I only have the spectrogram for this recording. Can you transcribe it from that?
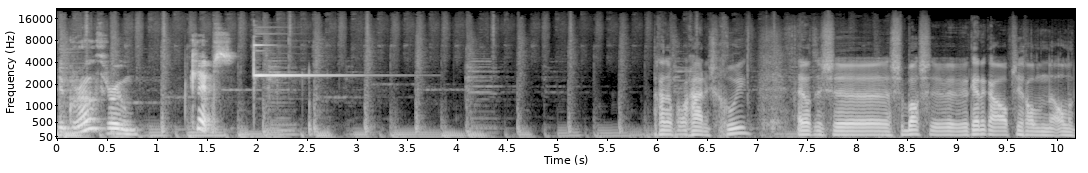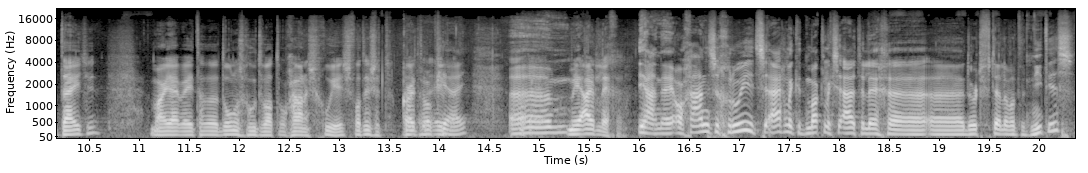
The Growth Room. Clips. Het gaat over organische groei. En dat is, uh, Sebas, we, we kennen elkaar op zich al een, al een tijdje. Maar jij weet donders goed wat organische groei is. Wat is het? Kan je het jij? Um, meer uitleggen? Ja, nee, organische groei. Het is eigenlijk het makkelijkst uit te leggen uh, door te vertellen wat het niet is.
